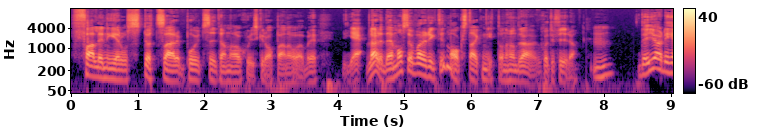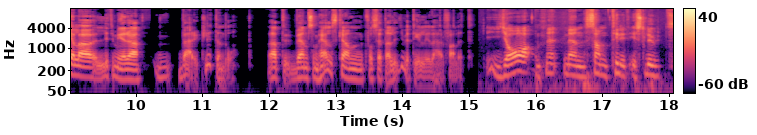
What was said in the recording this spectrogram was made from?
faller ner och studsar på utsidan av skyskrapan och blev jävlar, det måste ha varit riktigt magstarkt 1974. Mm. Det gör det hela lite mera verkligt ändå. Att vem som helst kan få sätta livet till i det här fallet. Ja, men, men samtidigt i slut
